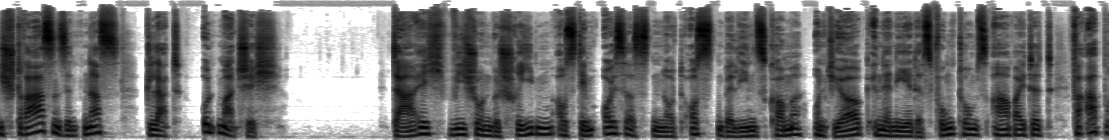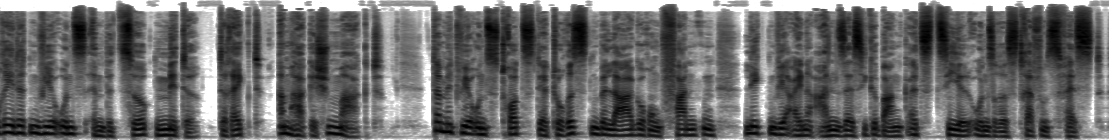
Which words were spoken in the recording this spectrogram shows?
Die Straßen sind nass, glatt und matschig. Da ich, wie schon beschrieben, aus dem äußersten Nordosten Berlins komme und Jörg in der Nähe des Funkturms arbeitet, verabredeten wir uns im Bezirk Mitte, direkt am Hackischen Markt. Damit wir uns trotz der Touristenbelagerung fanden, legten wir eine ansässige Bank als Ziel unseres Treffens fest.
